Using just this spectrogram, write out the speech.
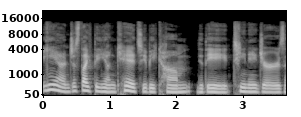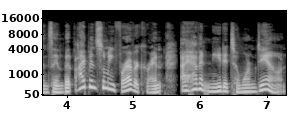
And just like the young kids who become the teenagers and saying, But I've been swimming forever, Koren. I haven't needed to warm down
